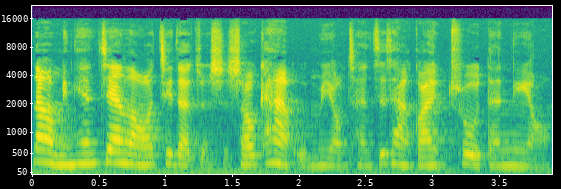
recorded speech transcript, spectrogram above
那我们明天见喽，记得准时收看我们永诚资产管理处等你哦。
